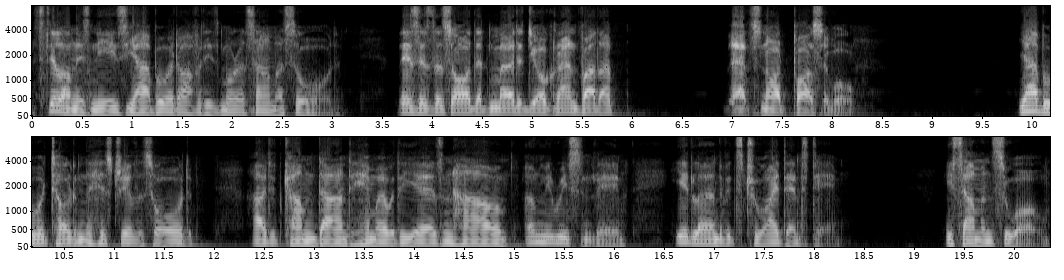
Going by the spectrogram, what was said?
Still on his knees, Yabu had offered his Murasama sword. "'This is the sword that murdered your grandfather.' "'That's not possible.' Yabu had told him the history of the sword, how it had come down to him over the years, and how, only recently, he had learned of its true identity. He summoned Suo.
